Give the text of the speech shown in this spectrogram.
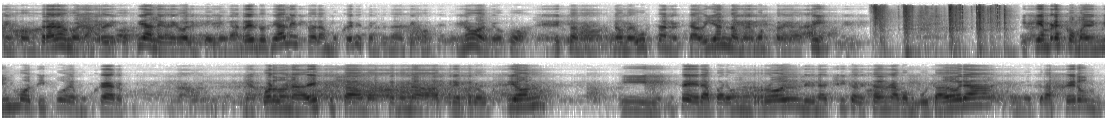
se encontraron con las redes sociales de golpe. Y en las redes sociales todas las mujeres empezaron a decir, no, loco, esto no, no me gusta, no está bien, no me muestran así. Y siempre es como el mismo tipo de mujer. Me acuerdo una vez que estábamos en una preproducción y no sé, era para un rol de una chica que estaba en una computadora y me trajeron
